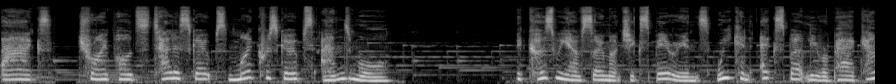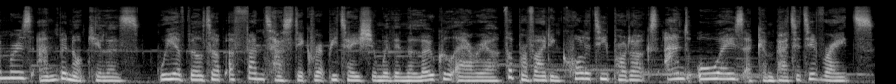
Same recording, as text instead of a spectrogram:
bags, tripods, telescopes, microscopes, and more. Because we have so much experience, we can expertly repair cameras and binoculars. We have built up a fantastic reputation within the local area for providing quality products and always at competitive rates.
